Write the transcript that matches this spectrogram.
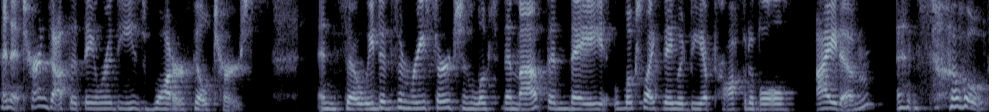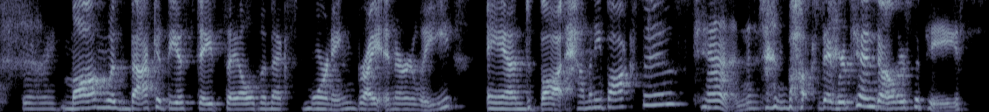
and it turns out that they were these water filters and so we did some research and looked them up and they looked like they would be a profitable item and so Very. mom was back at the estate sale the next morning bright and early and bought how many boxes 10. 10 boxes They were $10 a piece.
